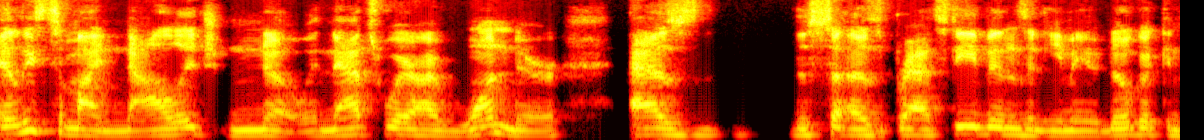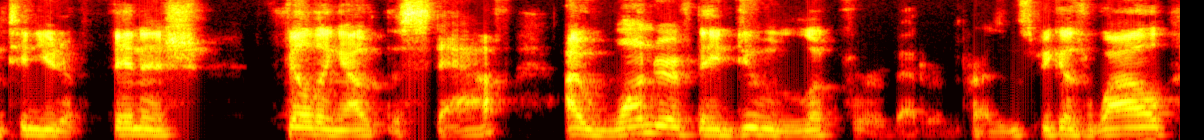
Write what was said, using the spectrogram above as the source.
At least to my knowledge, no. And that's where I wonder as the, as Brad Stevens and Ime Udoka continue to finish filling out the staff, I wonder if they do look for a veteran presence because while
